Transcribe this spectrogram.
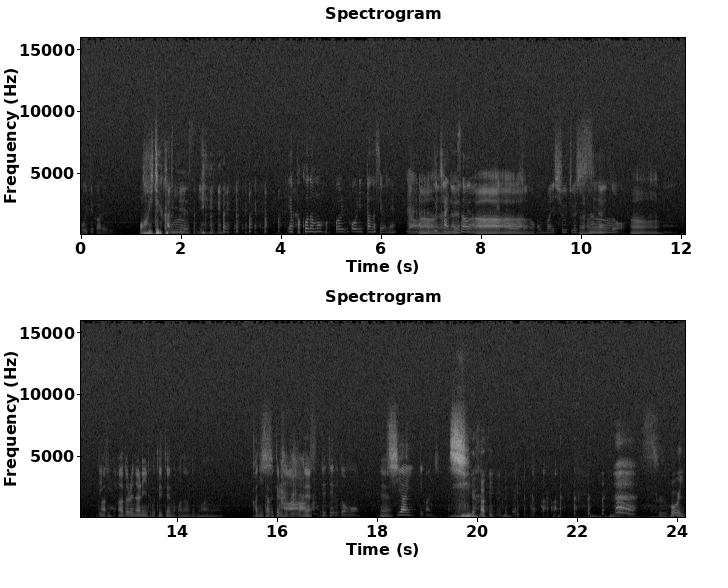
う置いてかれる。あ置いてかカニレースに、やっぱ子供ほ放放りっぱなしよね。いや無口になるっていうのはあー結構そのほんまに集中しすぎないと、あうん、できへん。あアドレナリンとか出てんのかなでもあのカニ食べてる時ってね。出てると思う、ね。試合って感じ。試合。すごいね。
